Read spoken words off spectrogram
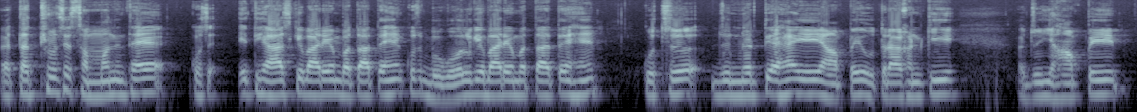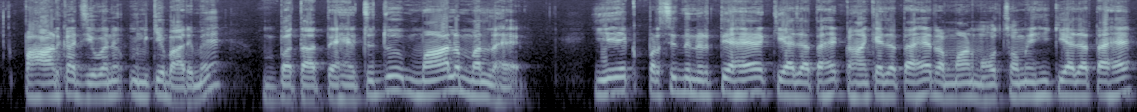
तथ्यों से संबंधित है। कुछ इतिहास के बारे में बताते हैं, कुछ भूगोल के बारे में बताते हैं, कुछ जो नृत्य है, ये यहाँ पे उत्तराखंड की जो यहाँ पे पहाड़ का जीवन है, उनके बारे में बताते हैं। तो जो माल मल है, ये एक प्रसिद्ध नृत्य है, किया जाता है। कहाँ किया जाता है? रम्माण महोत्सव में ही किया जाता है।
